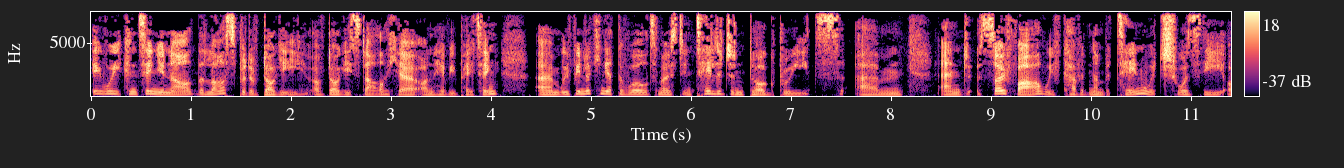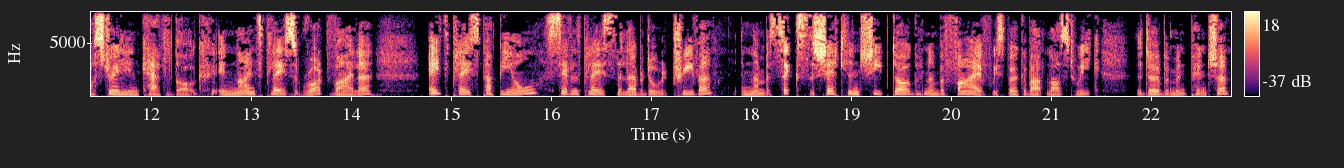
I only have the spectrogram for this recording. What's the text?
we continue now. The last bit of doggy of doggy style here on heavy petting. Um, we've been looking at the world's most intelligent dog breeds, um, and so far we've covered number ten, which was the Australian cattle dog. In ninth place, Rottweiler. Eighth place, Papillon. Seventh place, the Labrador Retriever. In number six, the Shetland Sheepdog. Number five, we spoke about last week, the Doberman Pinscher.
